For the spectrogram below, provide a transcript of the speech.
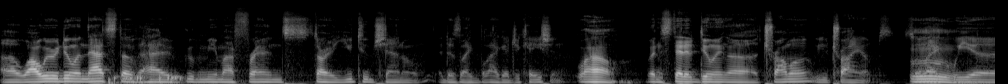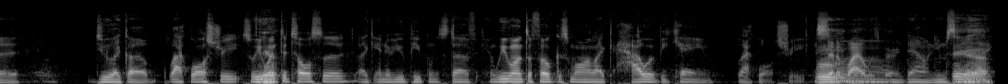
Uh, while we were doing that stuff, I had a group of me and my friends start a YouTube channel that does like Black education. wow But instead of doing uh, trauma, we do triumphs. So Mm. like we uh, do like a Black Wall Street. So we Yeah. went to Tulsa, like interview people and stuff, and we wanted to focus more on like how it became Black Wall Street instead of why it was burned down. You know what I'm saying? Mm. Yeah. Like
